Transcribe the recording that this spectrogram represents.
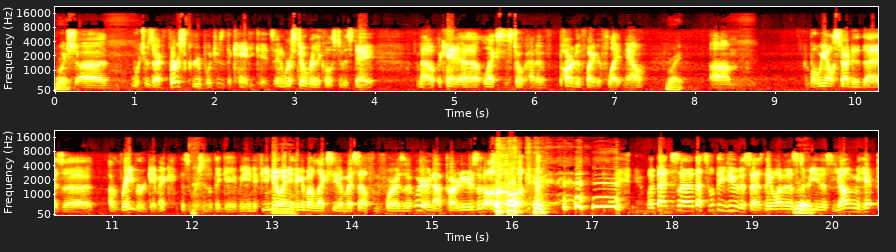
which uh, which was our first group, which was the Candy Kids, and we're still really close to this day. Now, uh, Alexia's still kind of part of Fight or Flight now, Right. but we all started as a, a raver gimmick, is- which is what they gave me. And if you know Wow. anything about Lexia, myself, and Fuerza, we are not partiers at all. Okay. but that's uh, that's what they viewed us as. They wanted us to be this young, hip,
